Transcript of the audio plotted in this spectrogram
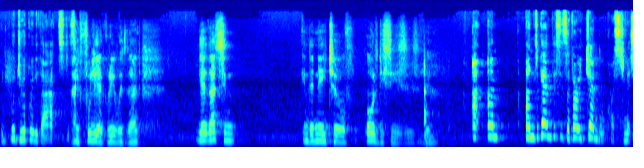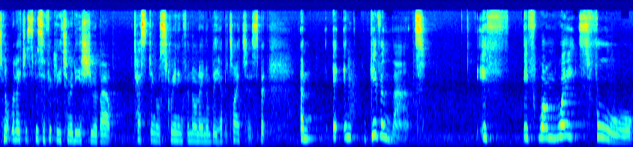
Would, would you agree with that? I fully agree with that. Yeah, that's in, in the nature of all diseases. Yeah. Uh, um, and again, this is a very general question. It's not related specifically to any issue about testing or screening for non-A, non-B hepatitis. But um, in, given that, if, if one waits for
